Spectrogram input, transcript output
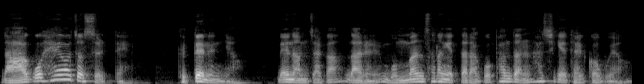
나하고 헤어졌을 때 그때는요 내 남자가 나를 몸만 사랑했다라고 판단을 하시게 될 거고요.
